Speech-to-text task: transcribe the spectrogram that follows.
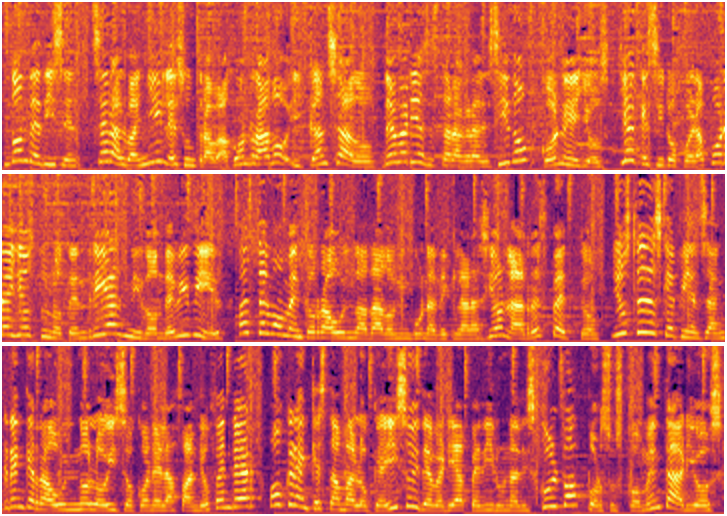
donde dicen ser albañil es un trabajo honrado y cansado, deberías estar agradecido con ellos, ya que si no fuera por ellos tú no tendrías ni dónde vivir. Hasta el momento Raúl no ha dado ninguna declaración al respecto. ¿Y ustedes qué piensan? ¿Creen que Raúl no lo hizo con el afán de ofender o creen que está mal lo que hizo y de debería pedir una disculpa por sus comentarios.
